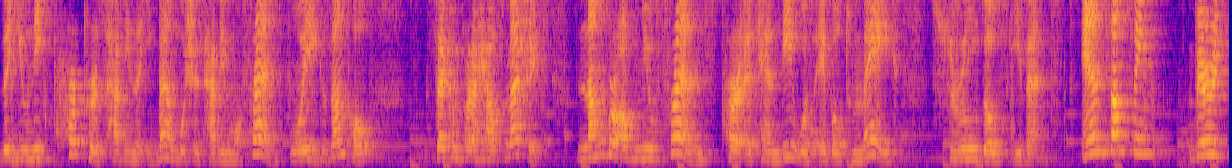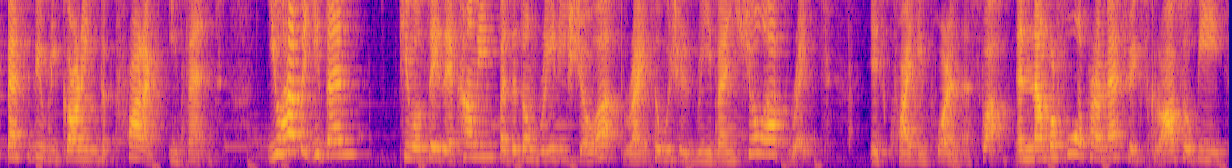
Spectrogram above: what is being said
the unique purpose having the event, which is having more friends. For example, second product health metrics, number of new friends per attendee was able to make through those events. And something very specific regarding the product event. You have an event people say they're coming, but they don't really show up, right? So we should event show up rate is quite important as well. And number four parametrics could also be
